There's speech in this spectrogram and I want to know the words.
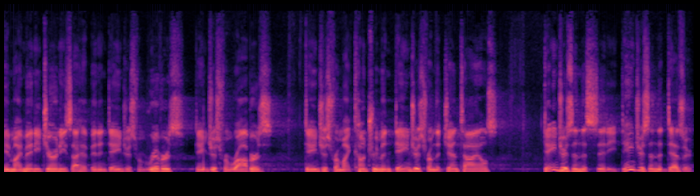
In my many journeys, I have been in dangers from rivers, dangers from robbers, dangers from my countrymen, dangers from the Gentiles, dangers in the city, dangers in the desert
